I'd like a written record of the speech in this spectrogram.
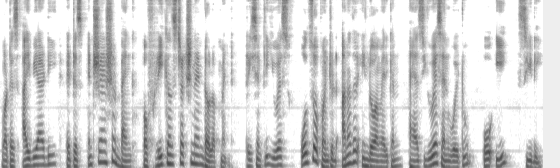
What is IBRD? It is International Bank of Reconstruction and Development. Recently US also appointed another Indo-American as US envoy to OECD.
